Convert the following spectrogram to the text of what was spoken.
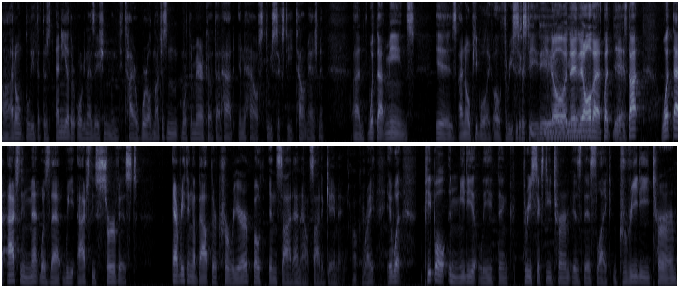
Uh, I don't believe that there's any other organization in the entire world, not just in North America, that had in-house 360 talent management. And what that means is, I know people are like, oh, 360, 360 you know, deal, and then all that, but Yeah. it's not. What that actually meant was that we actually serviced everything about their career, both inside and outside of gaming. Okay. Right. It what people immediately think 360 term is this like greedy term,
